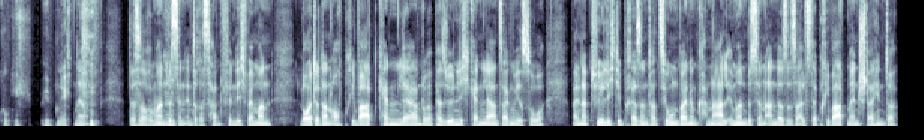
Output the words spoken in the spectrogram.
gucke ich eben nicht. Ja. Das ist auch immer ein Ja. bisschen interessant, finde ich, wenn man Leute dann auch privat kennenlernt oder persönlich kennenlernt, sagen wir es so, weil natürlich die Präsentation bei einem Kanal immer ein bisschen anders ist als der Privatmensch dahinter.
